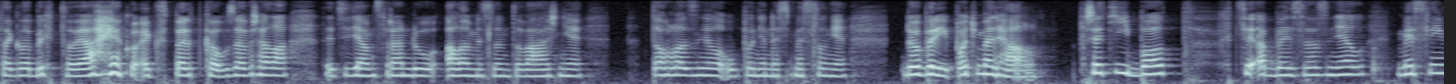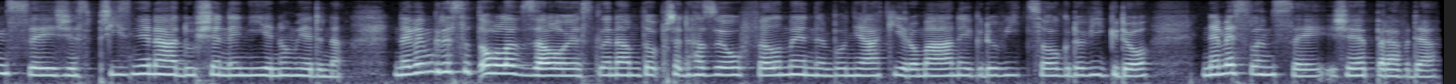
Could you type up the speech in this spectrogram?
takhle bych to já jako expertka uzavřela, teď si dělám srandu, ale myslím to vážně, tohle znělo úplně nesmyslně. Dobrý, pojďme dál. Třetí bod chci, aby zazněl, myslím si, že zpřízněná duše není jenom jedna. Nevím, kde se tohle vzalo, jestli nám to předhazují filmy nebo nějaký romány, kdo ví co, kdo ví kdo. Nemyslím si, že je pravda,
